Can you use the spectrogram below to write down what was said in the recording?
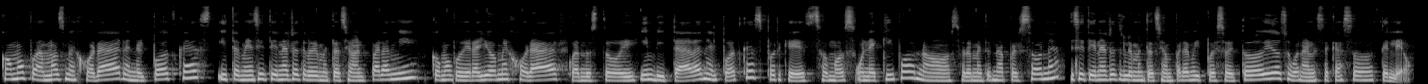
cómo podemos mejorar en el podcast y también si tienes retroalimentación para mí, cómo pudiera yo mejorar cuando estoy invitada en el podcast porque somos un equipo, no solamente una persona. Y si tienes retroalimentación para mí, pues soy todo oídos o bueno, en este caso te leo.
